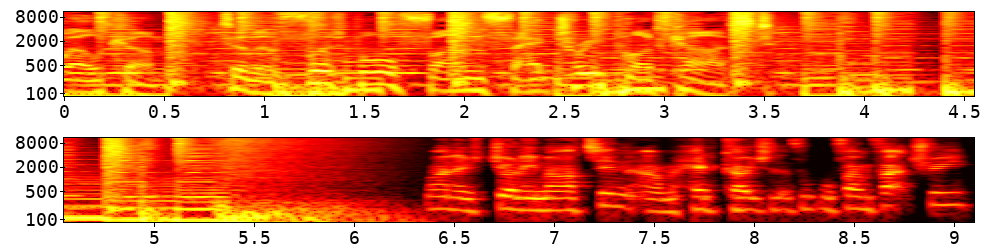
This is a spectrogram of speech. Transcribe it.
Welcome to the Football Fun Factory podcast. My name is Johnny Martin. I'm a head coach at the Football Fun Factory,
